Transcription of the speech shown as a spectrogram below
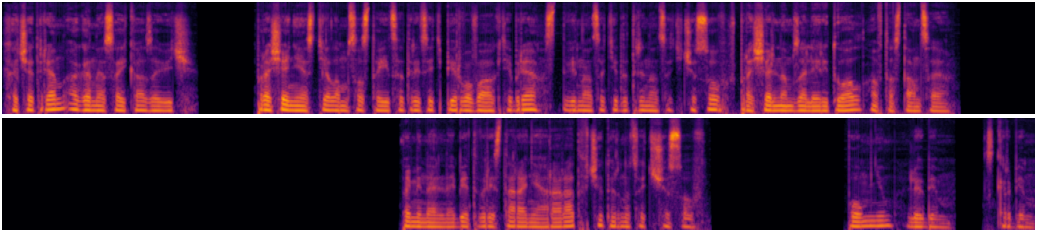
Хачатрян Аганес Айказович. Прощание с телом состоится 31 октября с 12 до 13 часов в прощальном зале «Ритуал» автостанция. Поминальный обед в ресторане «Арарат» в 14 часов. Помним, любим, скорбим.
